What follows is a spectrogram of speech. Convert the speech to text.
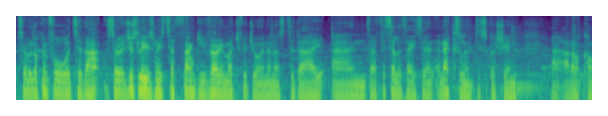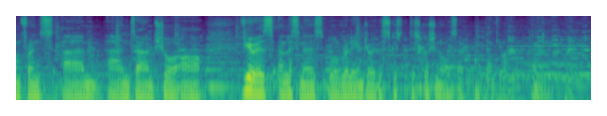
So we're looking forward to that. So it just leaves me to thank you very much for joining us today and uh, facilitating an excellent discussion uh, at our conference. Um, and I'm sure our viewers and listeners will really enjoy this discussion also. Thank you. Thank you.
